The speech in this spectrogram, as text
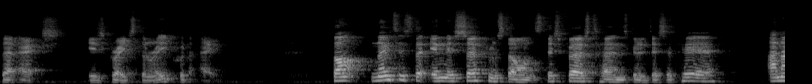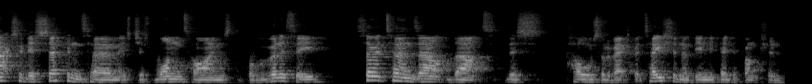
that x is greater than or equal to a. But notice that in this circumstance, this first term is going to disappear, and actually this second term is just 1 times the probability, so it turns out that this whole sort of expectation of the indicator function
